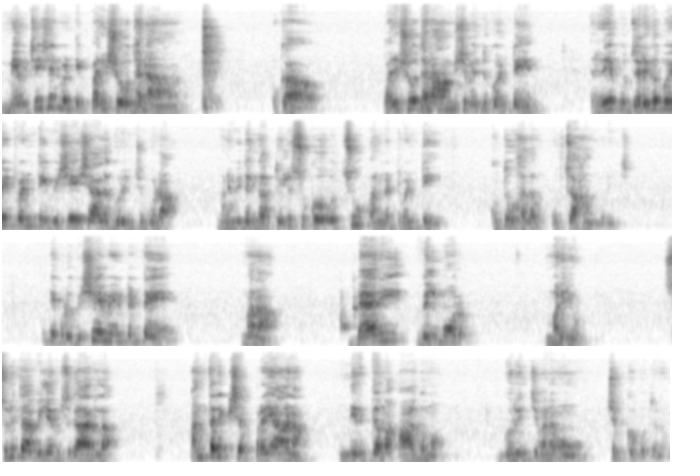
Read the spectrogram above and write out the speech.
మేము చేసేటువంటి పరిశోధన ఒక పరిశోధనాంశం ఎందుకంటే రేపు జరగబోయేటువంటి విశేషాల గురించి కూడా మన విధంగా తెలుసుకోవచ్చు అన్నటువంటి కుతూహలం ఉత్సాహం గురించి. అంటే ఇప్పుడు విషయం ఏంటంటే మన బ్యారీ విల్మోర్ మరియు సునీత విలియమ్స్ గార్ల అంతరిక్ష ప్రయాణ నిర్గమ ఆగమం గురించి మనము చెప్పుకోబోతున్నాం.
